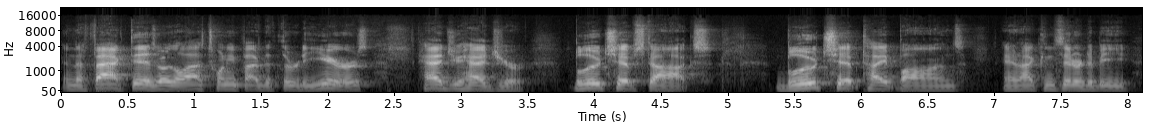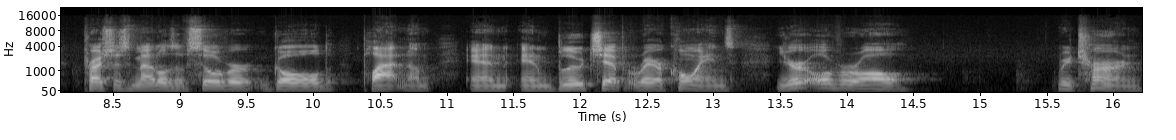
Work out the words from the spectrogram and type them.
And the fact is, over the last 25 to 30 years, had you had your blue chip stocks, blue chip type bonds, and I consider to be precious metals of silver, gold, platinum, and, and blue chip rare coins, your overall return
